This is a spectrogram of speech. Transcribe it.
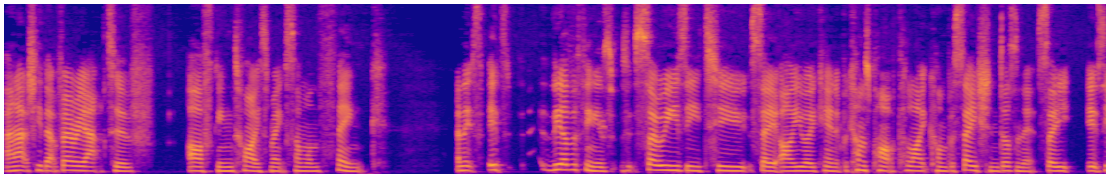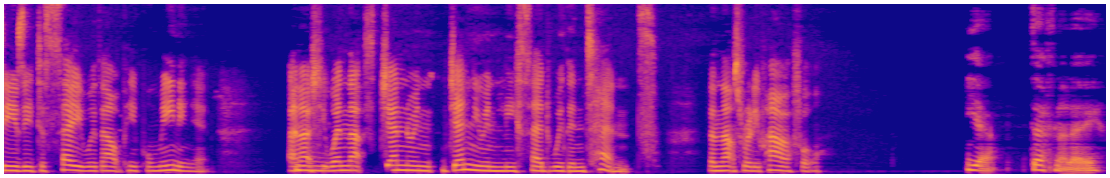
actually, that very active asking twice makes someone think. And it's it's the other thing is it's so easy to say, "Are you okay?" and it becomes part of polite conversation, doesn't it? So it's easy to say without people meaning it. And mm. actually, when that's genuine, genuinely said with intent, then that's really powerful. Yeah, definitely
